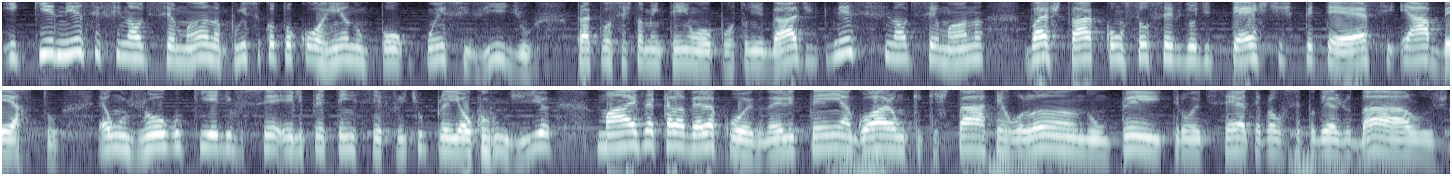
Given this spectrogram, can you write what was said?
e que nesse final de semana, por isso que eu estou correndo um pouco com esse vídeo, para que vocês também tenham a oportunidade, nesse final de semana vai estar com o seu servidor de testes PTS aberto. É um jogo que ele, ele pretende ser free to play algum dia, mas é aquela velha coisa, né? Ele tem agora um Kickstarter rolando, um Patreon, etc, para você poder ajudá-los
